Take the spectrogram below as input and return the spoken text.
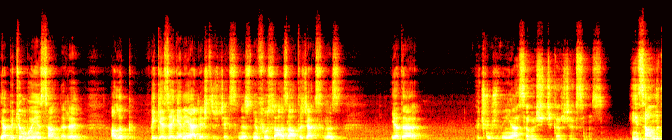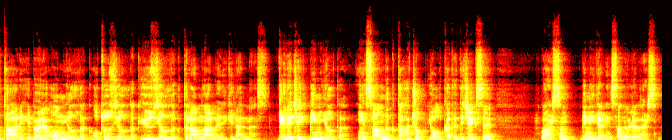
Ya bütün bu insanları alıp bir gezegene yerleştireceksiniz, nüfusu azaltacaksınız ya da Üçüncü Dünya Savaşı çıkaracaksınız. İnsanlık tarihi böyle 10 yıllık, 30 yıllık, 100 yıllık dramlarla ilgilenmez. Gelecek bin yılda insanlık daha çok yol kat edecekse varsın bir milyar insan ölü versin.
